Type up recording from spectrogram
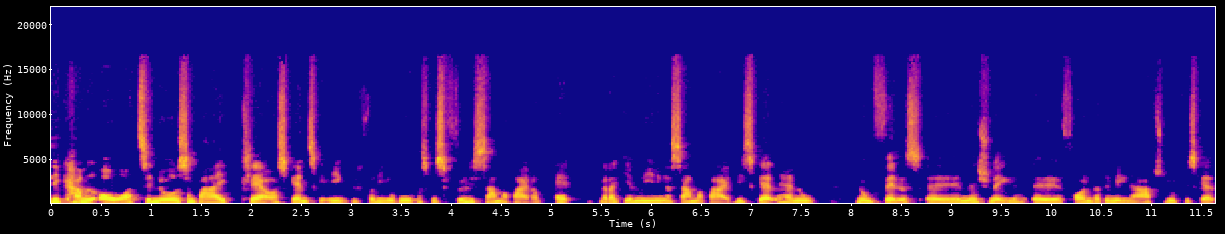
Det er kommet over til noget, som bare ikke klæder os ganske enkelt, fordi Europa skal selvfølgelig samarbejde om alt, hvad der giver mening at samarbejde. Vi skal have nogle, nogle fælles øh, nationale øh, fronter, det mener jeg absolut, vi skal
